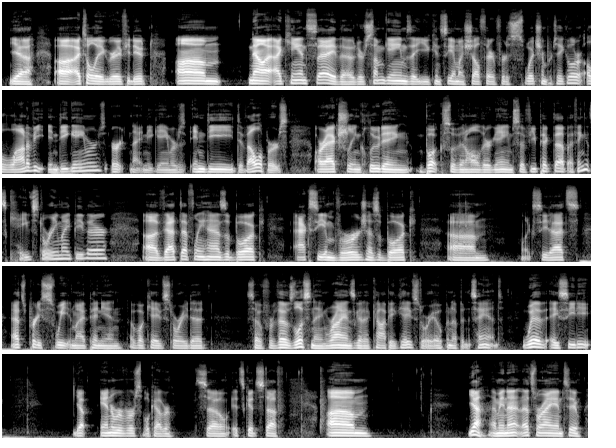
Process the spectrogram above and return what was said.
Yeah, uh, I totally agree with you, dude. Um, now I can say though, there's some games that you can see on my shelf there for the Switch in particular. A lot of the indie gamers, or not indie gamers, indie developers are actually including books within all their games. So if you picked up, I think it's Cave Story might be there. Uh, that definitely has a book. Axiom Verge has a book. Um, like, see, that's that's pretty sweet in my opinion of what Cave Story did. So for those listening, Ryan's got a copy of Cave Story opened up in his hand with a CD. Yep, and a reversible cover. So it's good stuff. Um, yeah, I mean that, that's where I am too.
